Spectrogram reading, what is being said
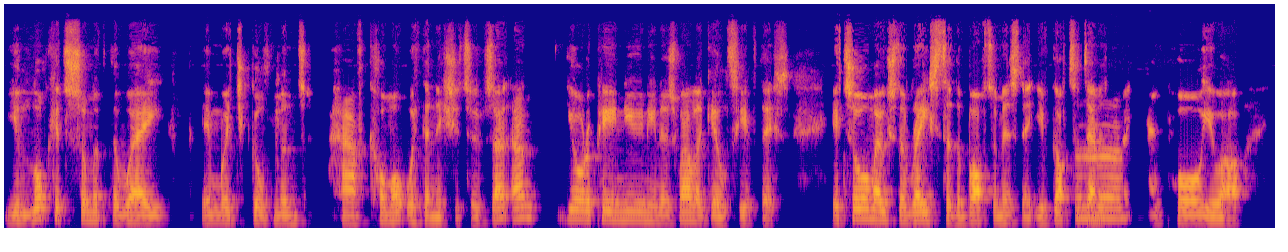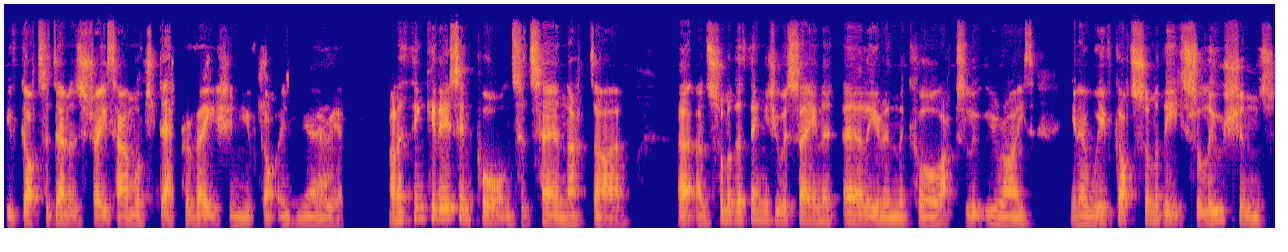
you look at some of the way in which government have come up with initiatives, and, and European Union as well are guilty of this. It's almost a race to the bottom, isn't it? You've got to mm-hmm. demonstrate how poor you are. You've got to demonstrate how much deprivation you've got in the area. And I think it is important to turn that dial uh, and some of the things you were saying earlier in the call, absolutely right. You know, we've got some of the solutions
